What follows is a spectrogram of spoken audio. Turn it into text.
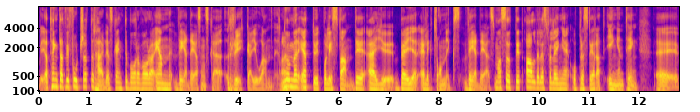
jag tänkte att vi fortsätter här. Det ska inte bara vara en vd som ska ryka, Johan. Nej. Nummer ett ut på listan, det är ju Beijer Electronics vd som har suttit alldeles för länge och presterat ingenting. Eh,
